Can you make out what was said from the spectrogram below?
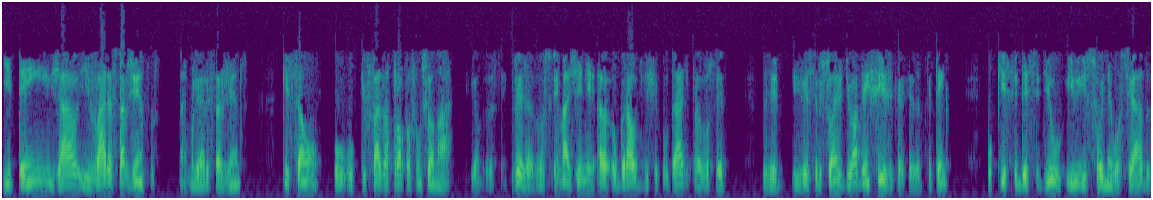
E tem já e várias sargentos, né, mulheres sargentos, que são o, o que faz a tropa funcionar, assim. Veja, você imagine a, o grau de dificuldade para você dizer, restrições de ordem física, quer dizer, porque tem o que se decidiu e isso foi negociado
